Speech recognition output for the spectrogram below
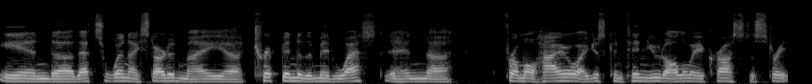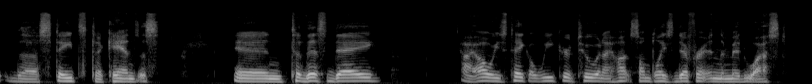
and uh, that's when I started my uh, trip into the Midwest. And uh, from Ohio, I just continued all the way across the straight the states to Kansas, and to this day, I always take a week or two and I hunt someplace different in the Midwest.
